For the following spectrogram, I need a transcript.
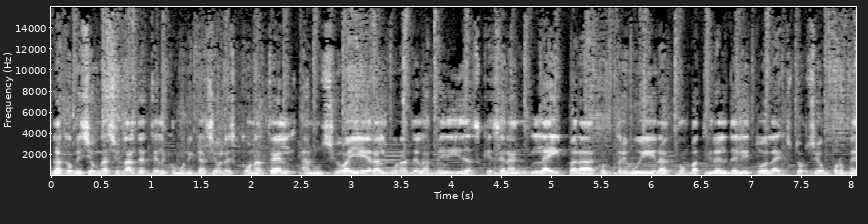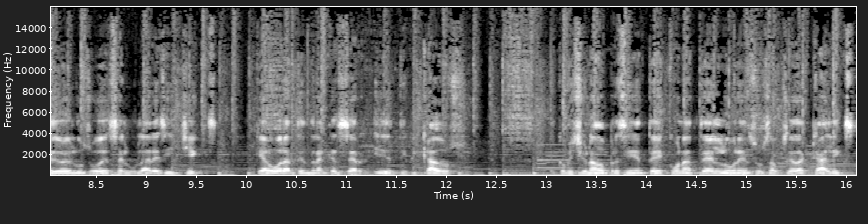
La Comisión Nacional de Telecomunicaciones CONATEL anunció ayer algunas de las medidas que serán ley para contribuir a combatir el delito de la extorsión por medio del uso de celulares y chips que ahora tendrán que ser identificados. El comisionado presidente de CONATEL, Lorenzo Sauceda Cálix,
